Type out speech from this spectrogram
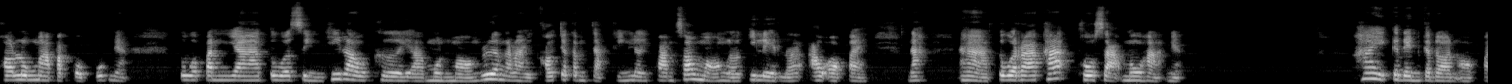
พอลงมาประกบปุ๊บเนี่ยตัวปัญญาตัวสิ่งที่เราเคยอ่าหม่นหมองเรื่องอะไร เขาจะกำจัดทิ้งเลยความเศร้าหมองเหรอกิเลสเหรอเอาออกไปนะอ่าตัวราคะโทสะโมหะเนี่ยให้กระเด็นกระดอนออกไป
